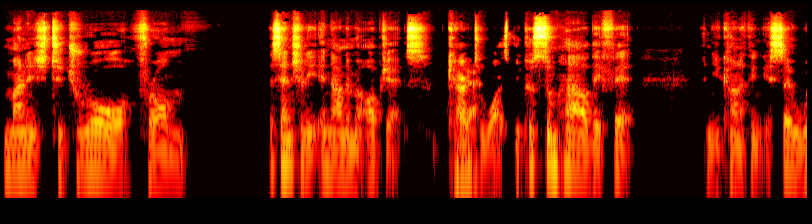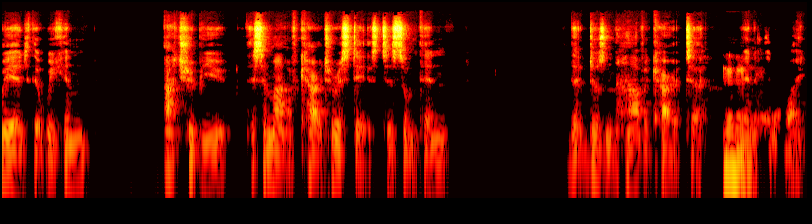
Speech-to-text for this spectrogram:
managed to draw from essentially inanimate objects character wise because somehow they fit, and you kind of think it's so weird that we can attribute this amount of characteristics to something that doesn't have a character Mhm. in, in a way.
